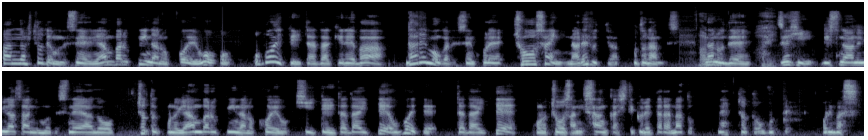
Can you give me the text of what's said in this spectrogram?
般の人でもですね、ヤンバルクイナの声を覚えていただければ、誰もがですね、これ調査員になれるってことなんです。あなので、はいぜひリスナーの皆さんにもですね、あの、ちょっとこのヤンバルクイナの声を聞いていただいて、覚えていただいて、この調査に参加してくれたらなと、ね、ちょっと思っております。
